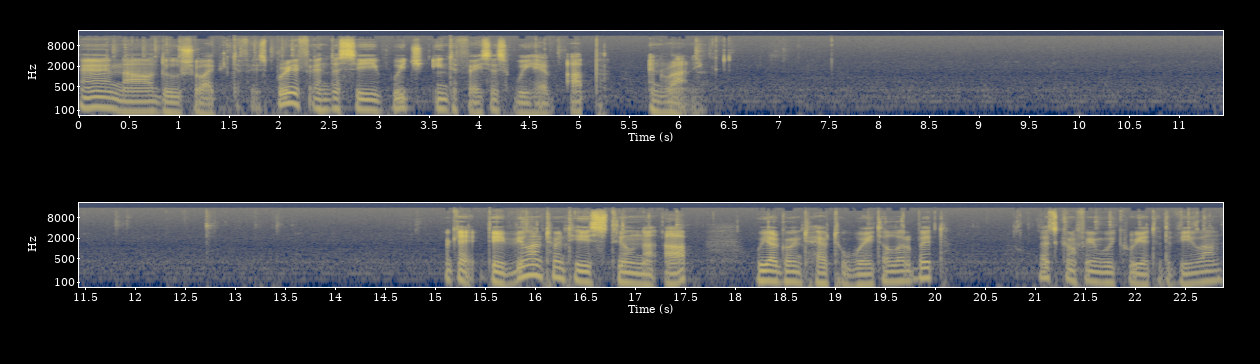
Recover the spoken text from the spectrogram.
And now do show IP interface brief and let's see which interfaces we have up and running. Okay, the VLAN 20 is still not up, we are going to have to wait a little bit. Let's confirm we created the VLAN.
